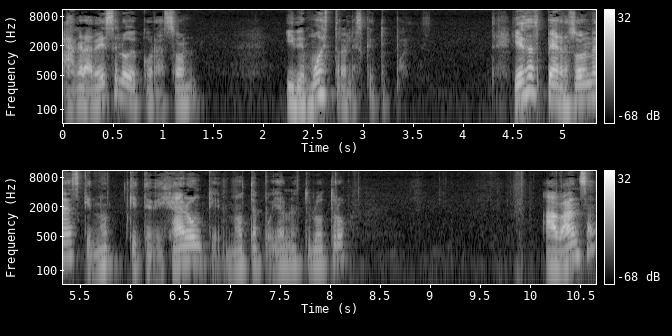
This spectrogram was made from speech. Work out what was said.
Agradecelo de corazón y demuéstrales que tú puedes. Y esas personas que, no, que te dejaron, que no te apoyaron, esto y lo otro, avanza,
